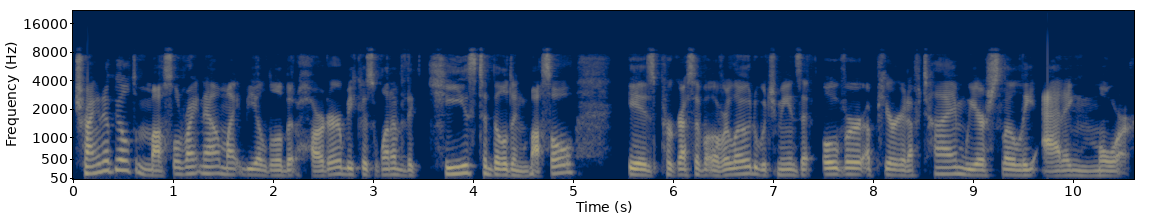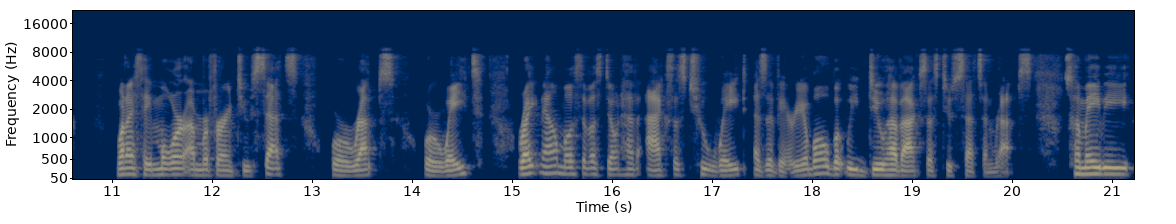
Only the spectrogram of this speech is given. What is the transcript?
Trying to build muscle right now might be a little bit harder because one of the keys to building muscle is progressive overload, which means that over a period of time, we are slowly adding more. When I say more, I'm referring to sets or reps or weight. Right now, most of us don't have access to weight as a variable, but we do have access to sets and reps. So maybe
